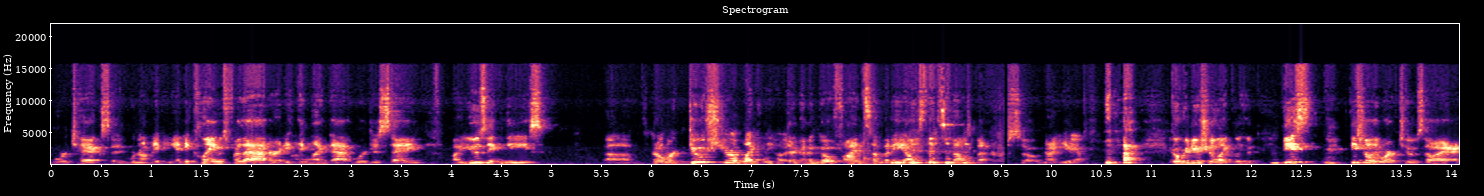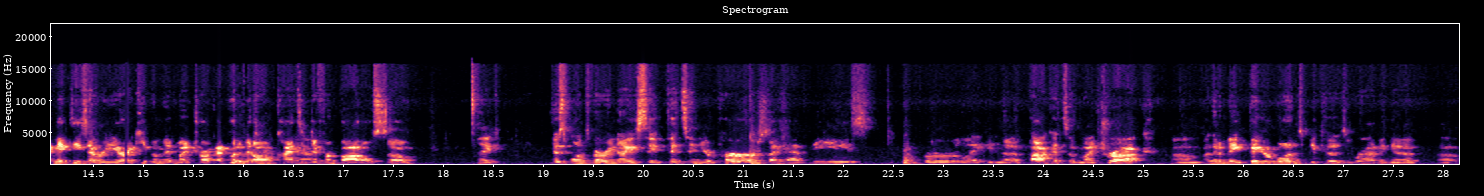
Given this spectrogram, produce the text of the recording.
or ticks. And We're not making any claims for that or anything like that. We're just saying by using these, um, it'll reduce your likelihood. they're going to go find somebody else that smells better. So not you. It'll reduce your likelihood. These these really work too. So I, I make these every year. I keep them in my truck. I put them in all kinds of different bottles. So like this one's very nice. It fits in your purse. I have these for like in the pockets of my truck. Um, I'm going to make bigger ones because we're having a, a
